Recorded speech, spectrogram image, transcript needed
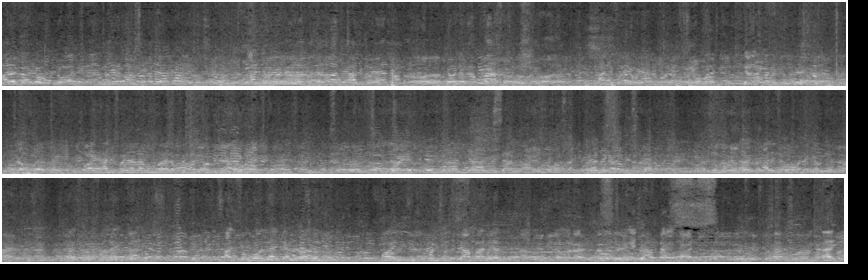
Hali vai yo yo ande ni ba se Hali vai yo korobara Hali vai ana yo ne ba Alfa Mola que me va a venir. Voy a ir con el chapa de Ay,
